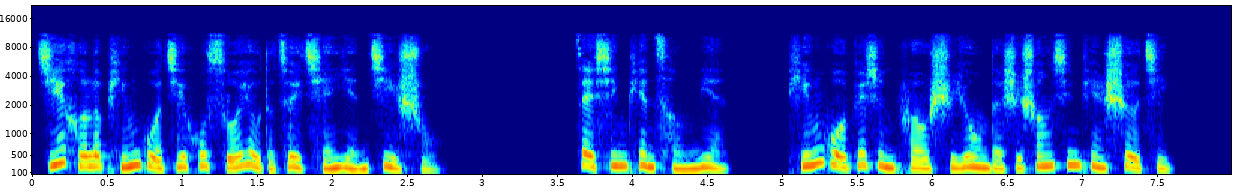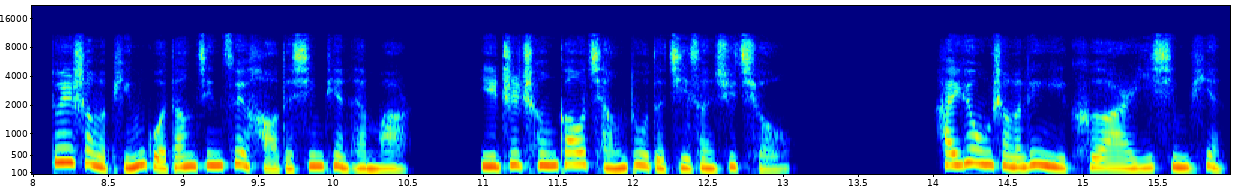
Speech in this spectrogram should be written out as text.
集合了苹果几乎所有的最前沿技术。在芯片层面，苹果 Vision Pro 使用的是双芯片设计，堆上了苹果当今最好的芯片 M2，以支撑高强度的计算需求。还用上了另一颗 R 一芯片，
